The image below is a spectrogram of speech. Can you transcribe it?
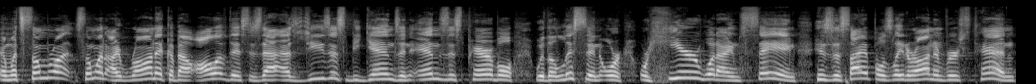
And what's somewhat, somewhat ironic about all of this is that as Jesus begins and ends this parable with a listen or, or hear what I'm saying, his disciples later on in verse 10,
